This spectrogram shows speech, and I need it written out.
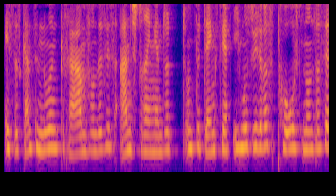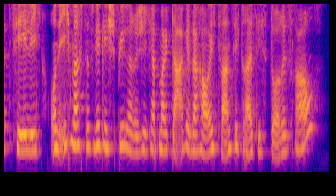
ist das Ganze nur ein Krampf und es ist anstrengend und, und, du denkst dir, ich muss wieder was posten und was erzähle ich. Und ich mache das wirklich spielerisch. Ich habe mal Tage, da haue ich 20, 30 Stories raus.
